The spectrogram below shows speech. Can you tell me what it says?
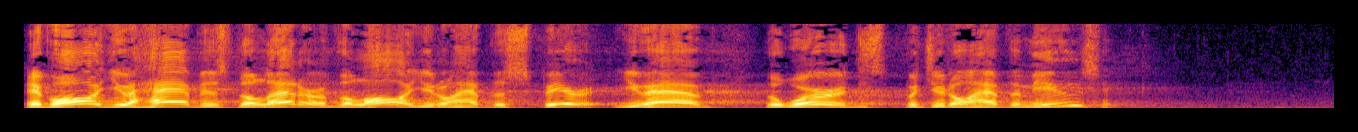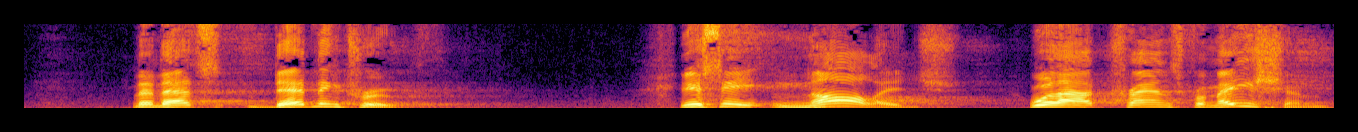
If all you have is the letter of the law, you don't have the Spirit. You have the words, but you don't have the music. Then that's deadening truth. You see, knowledge without transformation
